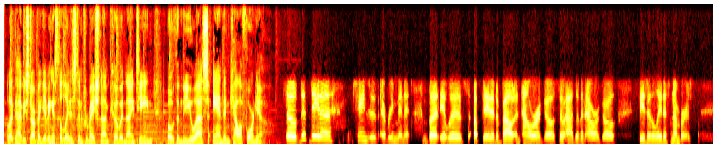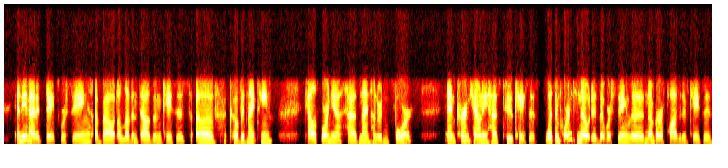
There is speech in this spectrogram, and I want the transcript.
I'd like to have you start by giving us the latest information on COVID 19, both in the U.S. and in California. So, this data changes every minute, but it was updated about an hour ago. So, as of an hour ago, these are the latest numbers. In the United States, we're seeing about 11,000 cases of COVID 19. California has 904 and Kern County has two cases. What's important to note is that we're seeing the number of positive cases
